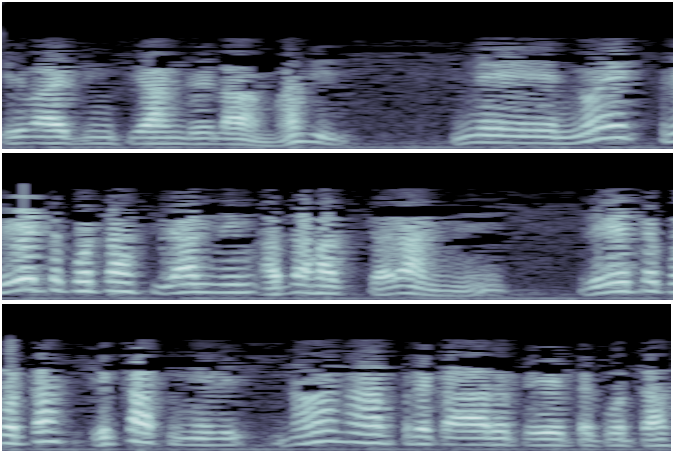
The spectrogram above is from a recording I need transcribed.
ඒවා ඉතින් කියන්න වෙලා මදි. මේ නොයෙක් പ്രേත කොටස් යන්නින් අදහස් කරන්නේ പ്രേත කොටස් එකක් නෙවෙයි. নানা ප්‍රකාර പ്രേත කොටස්.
